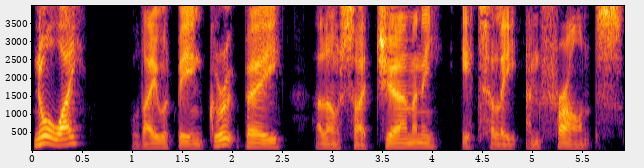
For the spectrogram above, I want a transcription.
Norway, well they would be in Group B alongside Germany Italy, and France.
